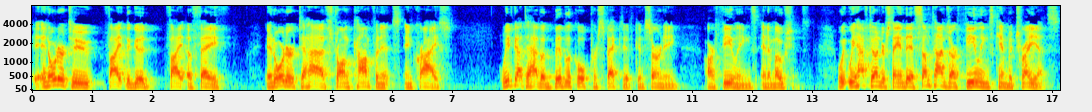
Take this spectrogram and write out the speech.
In order to fight the good fight of faith, in order to have strong confidence in Christ, we've got to have a biblical perspective concerning our feelings and emotions. We, we have to understand this. Sometimes our feelings can betray us.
